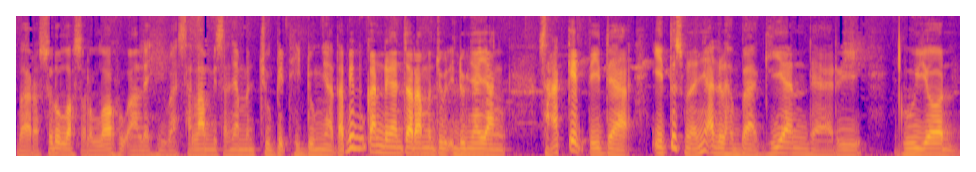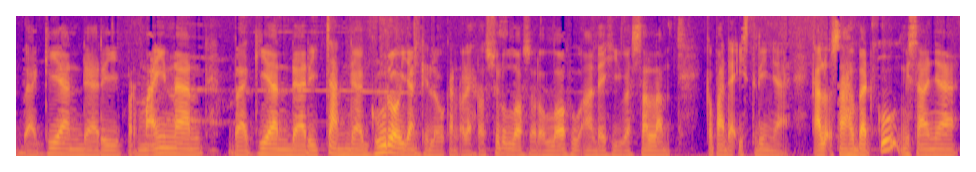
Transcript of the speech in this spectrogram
bahwa Rasulullah Shallallahu Alaihi Wasallam misalnya mencubit hidungnya, tapi bukan dengan cara mencubit hidungnya yang sakit, tidak. Itu sebenarnya adalah bagian dari guyon, bagian dari permainan, bagian dari canda guro yang dilakukan oleh Rasulullah Shallallahu Alaihi Wasallam kepada istrinya. Kalau sahabatku misalnya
